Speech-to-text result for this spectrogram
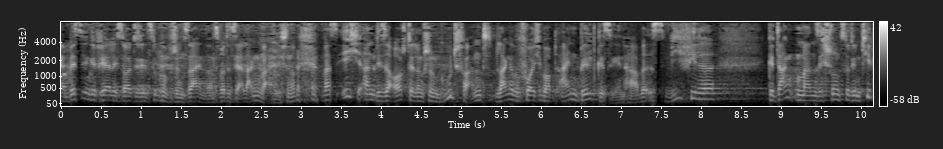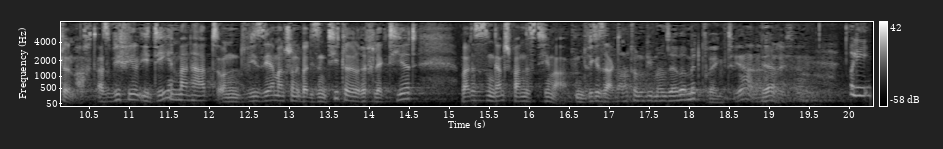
Ja, ein bisschen gefährlich sollte die Zukunft schon sein, sonst wird es ja langweilig. Ne? Was ich an dieser Ausstellung schon gut fand, lange bevor ich überhaupt ein Bild gesehen habe, ist, wie viele Gedanken man sich schon zu dem Titel macht. Also wie viele Ideen man hat und wie sehr man schon über diesen Titel reflektiert, weil das ist ein ganz spannendes Thema. Und wie gesagt. Erwartungen, die man selber mitbringt. Ja, natürlich. Ja. Uli,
